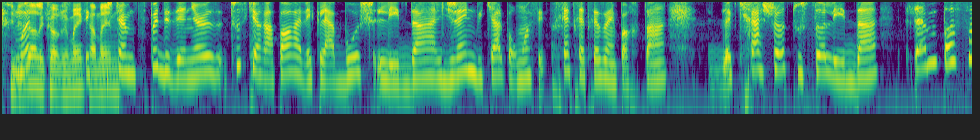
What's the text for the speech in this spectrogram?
C'est Moi, bizarre le corps humain quand même. J'étais un petit peu dédaigneuse. Tout ce qui a rapport avec la bouche, les dents, l'hygiène buccale, pour moi, c'est très, très, très important. Le crachat, tout ça, les dents, j'aime pas ça.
